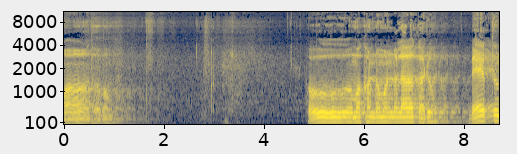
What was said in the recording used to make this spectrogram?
মাধবম ॐ अखण्डमण्डलाकारु ব্যাপ্তং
